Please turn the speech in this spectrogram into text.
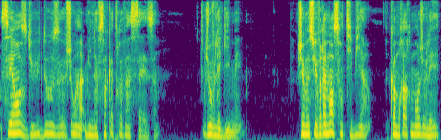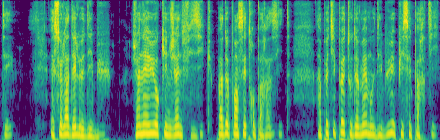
séance du 12 juin 1996. J'ouvre les guillemets. Je me suis vraiment senti bien, comme rarement je l'ai été, et cela dès le début. Je n'ai eu aucune gêne physique, pas de pensée trop parasite, un petit peu tout de même au début et puis c'est parti.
